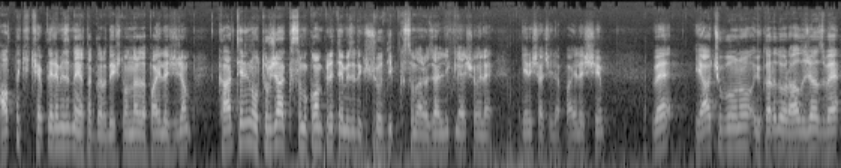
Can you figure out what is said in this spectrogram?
alttaki keplerimizin de yatakları değişti. Onları da paylaşacağım. Kartelin oturacağı kısmı komple temizledik. Şu dip kısımlar özellikle şöyle geniş açıyla paylaşayım. Ve yağ çubuğunu yukarı doğru alacağız ve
